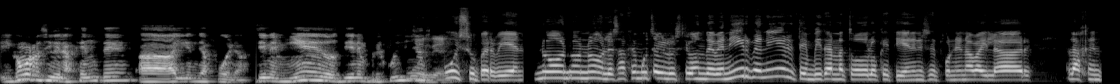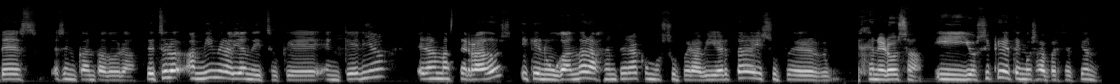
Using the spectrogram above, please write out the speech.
¿Y cómo recibe la gente a alguien de afuera? ¿Tienen miedo? ¿Tienen prejuicios? Uy, súper bien. No, no, no, les hace mucha ilusión de venir, venir, y te invitan a todo lo que tienen y se ponen a bailar. La gente es, es encantadora. De hecho, a mí me lo habían dicho que en Kenia eran más cerrados y que en Uganda la gente era como súper abierta y súper generosa. Y yo sí que tengo esa percepción.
